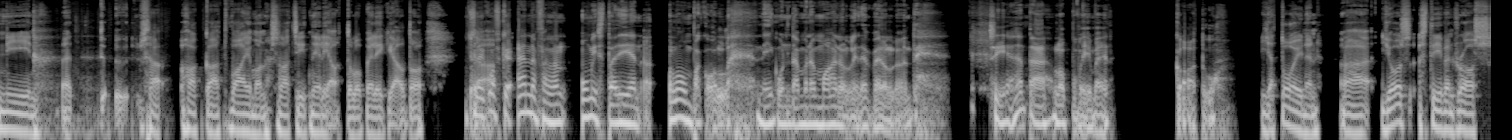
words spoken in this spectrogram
Niin, että sä hakkaat vaimon, sä saat siitä neljä ottelua pelikieltoa. Se ja... ei koske NFLn omistajien lompakolle niin kuin tämmöinen mahdollinen vedonlyönti. Siihenhän tämä loppuviimein kaatuu. Ja toinen, äh, jos Steven Ross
